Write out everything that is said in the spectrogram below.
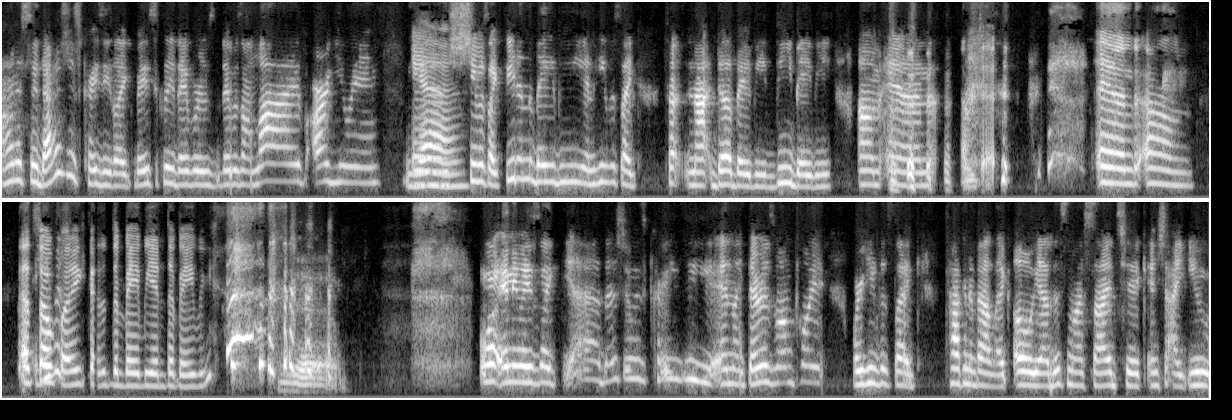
honestly that was just crazy like basically they was they was on live arguing yeah. and she was like feeding the baby and he was like t- not the baby the baby um and I'm dead. and um That's so was- funny because the baby and the baby. Yeah, well anyways like yeah that shit was crazy and like there was one point where he was like talking about like oh yeah this is my side chick and she, I, you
